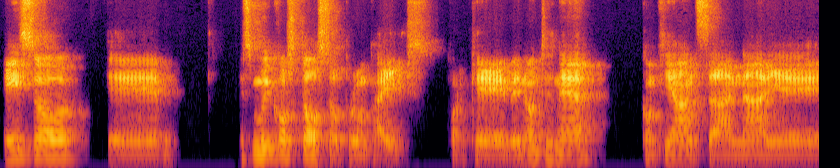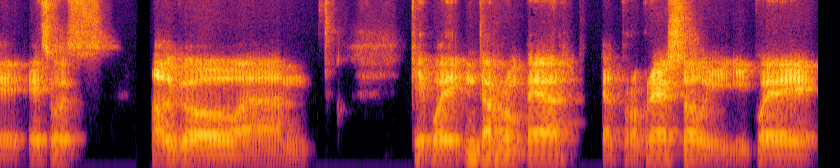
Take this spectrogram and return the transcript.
eso es muy costoso para un país, porque de no tener confianza en nadie, eso es algo um, que puede interromper el progreso y, y puede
